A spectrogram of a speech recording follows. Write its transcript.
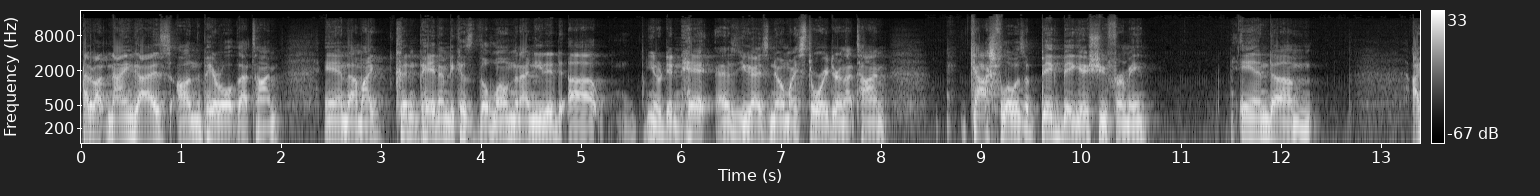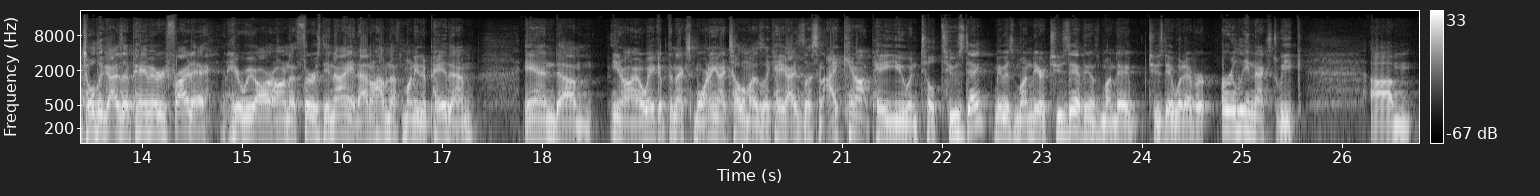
I had about nine guys on the payroll at that time, and um, I couldn't pay them because the loan that I needed, uh, you know, didn't hit. As you guys know, my story during that time, cash flow was a big, big issue for me, and um, I told the guys I pay them every Friday, and here we are on a Thursday night, and I don't have enough money to pay them. And um, you know, I wake up the next morning and I tell them I was like, "Hey guys, listen, I cannot pay you until Tuesday. Maybe it's Monday or Tuesday. I think it was Monday, Tuesday, whatever. Early next week. Um,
